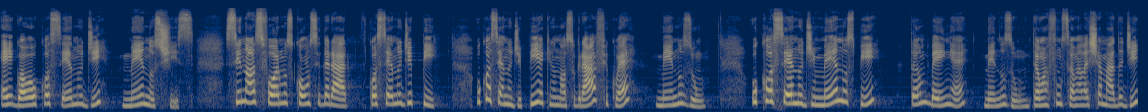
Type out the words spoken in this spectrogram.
é igual ao cosseno de menos x. Se nós formos considerar cosseno de π, o cosseno de π aqui no nosso gráfico é menos 1. O cosseno de menos π também é menos 1. Então, a função ela é chamada de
